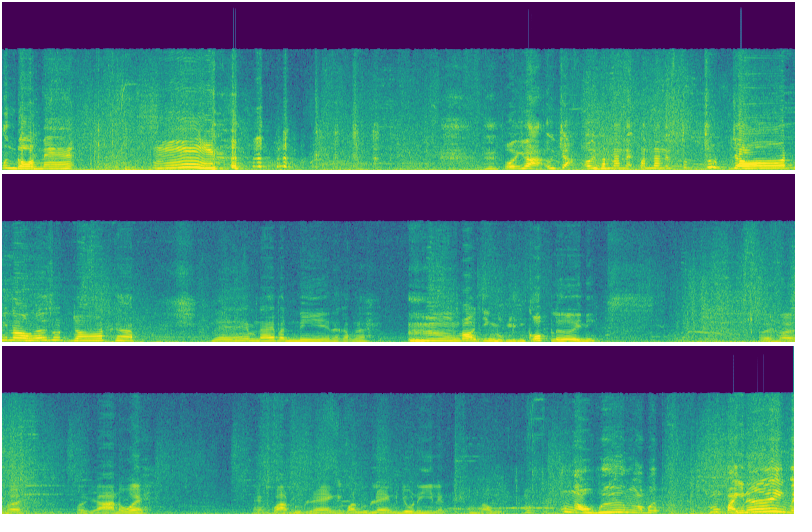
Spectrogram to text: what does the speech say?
มึงโดนแน่โอ้ยอย่าโอ้ยจ้าโอ้ยพันนั้นแหละพันนันแหละสุดสุดยอดพี่น้องเอ้ยสุดยอดครับเนี่ยมันได้บันนีนะครับนะร้อยจริงลูกลิงกบเลยนี่เฮ้ยเฮ้ยเฮ้ยเฮ้ยยานะเว้ยความรุนแรงนี่ความรุนแรงมันอยู่นี่เลยมึงเอามึงเอาบื้อมึงเอาบื้อ มึงไปเนยไป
